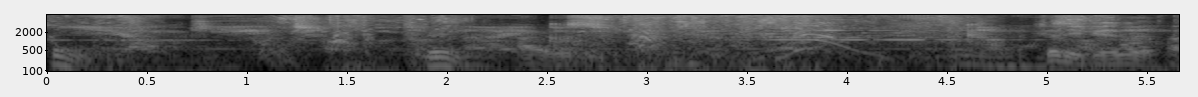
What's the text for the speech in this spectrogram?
是你？是你？还有这里别惹他。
